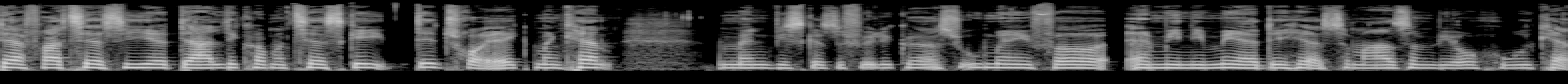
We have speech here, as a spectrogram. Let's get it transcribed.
derfra til at sige, at det aldrig kommer til at ske, det tror jeg ikke, man kan. Men vi skal selvfølgelig gøre os umage for at minimere det her så meget, som vi overhovedet kan.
